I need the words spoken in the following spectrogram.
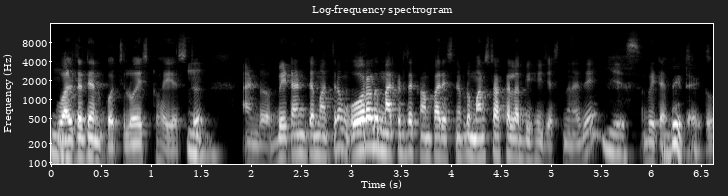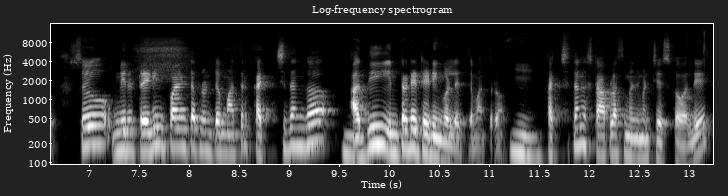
వాలటిలిటీ అనుకోవచ్చు లోయెస్ట్ హైయెస్ట్ అండ్ బీటా అంటే మాత్రం ఓవరాల్ మార్కెట్తో కంపేర్ చేసినప్పుడు మన స్టాక్ ఎలా బిహేవ్ చేస్తుంది అనేది బీటా. కాన్సెప్ట్ సో మీరు ట్రేడింగ్ పాయింట్ ఆఫ్ ఉంటే మాత్రం ఖచ్చితంగా అది ఇంటర్డే ట్రేడింగ్ వాళ్ళు అయితే మాత్రం ఖచ్చితంగా స్టాప్ లాస్ మేనేజ్మెంట్ చేసుకోవాలి.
